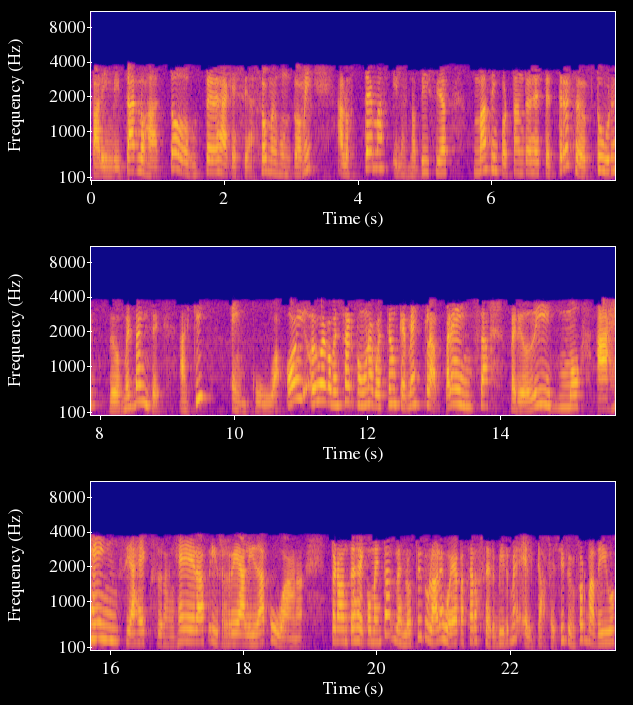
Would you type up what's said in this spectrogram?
para invitarlos a todos ustedes a que se asomen junto a mí a los temas y las noticias más importantes de este 13 de octubre de 2020, aquí en Cuba. Hoy, hoy voy a comenzar con una cuestión que mezcla prensa, periodismo, agencias extranjeras y realidad cubana. Pero antes de comentarles los titulares voy a pasar a servirme el cafecito informativo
